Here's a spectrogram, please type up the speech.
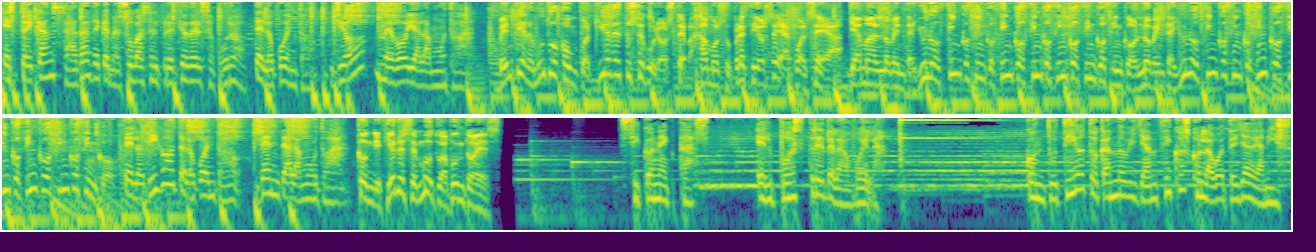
Estoy cansada de que me subas el precio del seguro. Te lo cuento. Yo me voy a la mutua. Vente a la mutua con cualquiera de tus seguros. Te bajamos su precio, sea cual sea. Llama al 91 555 5555. 91 555 5555. Te lo digo o te lo cuento. Vente a la mutua. Condiciones en mutua.es. Si conectas, el postre de la abuela. Con tu tío tocando villancicos con la botella de anís.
